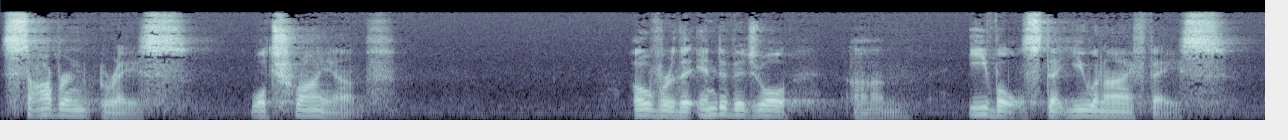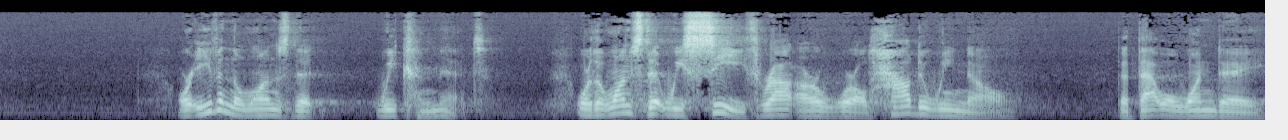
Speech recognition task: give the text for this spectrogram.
sovereign grace will triumph over the individual um, evils that you and I face, or even the ones that we commit, or the ones that we see throughout our world, how do we know that that will one day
